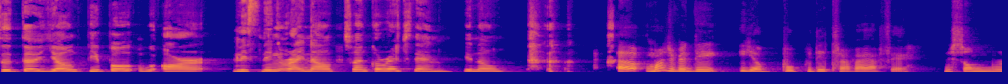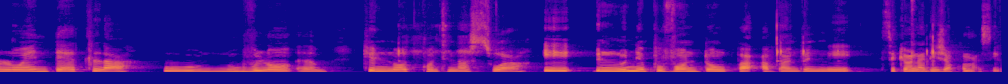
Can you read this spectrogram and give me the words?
to the young people who are listening right now to encourage them, you know? uh, moi, je veux dire, il y a beaucoup de travail à faire. Nous sommes loin d'être là où nous voulons euh, que notre continent soit et nous ne pouvons donc pas abandonner ce qu'on a déjà commencé.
